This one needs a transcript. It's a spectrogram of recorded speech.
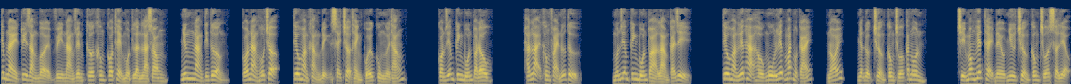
kiếp này tuy rằng bởi vì nàng duyên cơ không có thể một lần là xong, nhưng nàng tin tưởng, có nàng hỗ trợ, tiêu hoàn khẳng định sẽ trở thành cuối cùng người thắng. Còn diễm kinh bốn tòa đâu? Hắn lại không phải nữ tử. Muốn diễm kinh bốn tòa làm cái gì? Tiêu hoàn liếc hạ hầu ngu liếc mắt một cái, nói, nhận được trưởng công chúa cắt nôn. Chỉ mong hết thể đều như trưởng công chúa sở liệu.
